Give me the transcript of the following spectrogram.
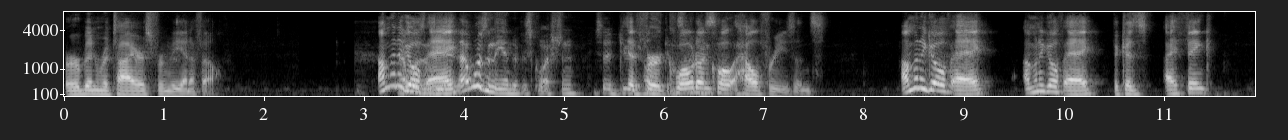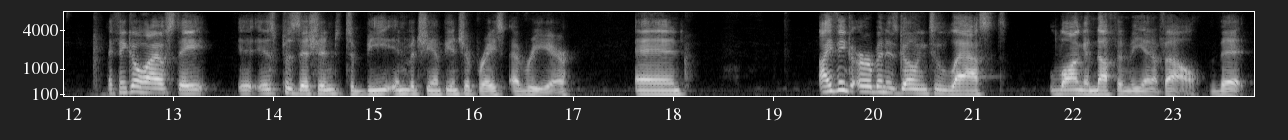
Urban retires from the NFL. I'm going to go with A. The, that wasn't the end of his question. He said, said for quote unquote health reasons. I'm going to go with A. I'm going to go with A because I think I think Ohio State is positioned to be in the championship race every year. And I think Urban is going to last long enough in the NFL that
